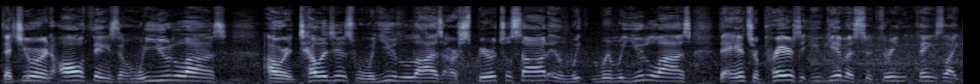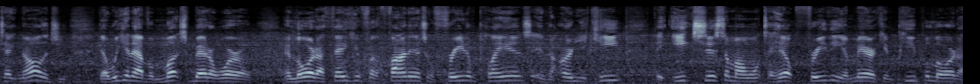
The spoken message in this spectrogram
That you are in all things, that we utilize our intelligence, when we utilize our spiritual side, and we, when we utilize the answer prayers that you give us through things like technology, that we can have a much better world. And Lord, I thank you for the financial freedom plans and the Earn Your Keep, the EAK system. I want to help free the American people, Lord. I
